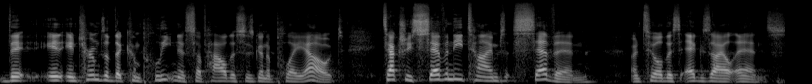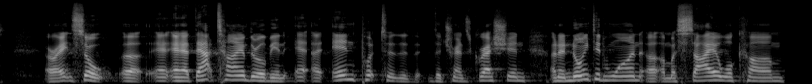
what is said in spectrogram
the, in, in terms of the completeness of how this is going to play out, it's actually 70 times 7 until this exile ends. All right, and so, uh, and, and, at that time, there will be an, an end put to the, the, transgression. An anointed one, a, a Messiah will come.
